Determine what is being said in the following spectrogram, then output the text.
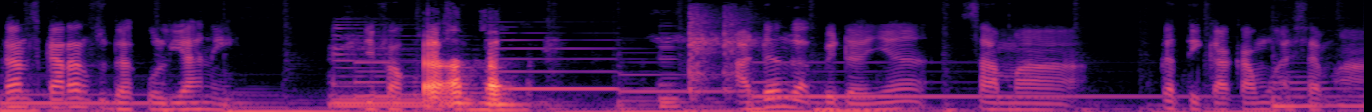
Kan sekarang sudah kuliah nih di fakultas. Uh, uh. Ada nggak bedanya sama ketika kamu SMA?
